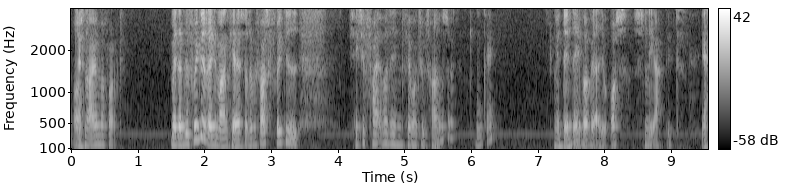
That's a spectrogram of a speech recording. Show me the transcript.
og Ja. ja. snakkede med folk. Men der blev frigivet rigtig mange kasser. Der blev faktisk frigivet, hvis jeg ikke fejl, var det en 25-30 stykker. Okay. Men den dag var vejret jo også sneagtigt. Ja.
